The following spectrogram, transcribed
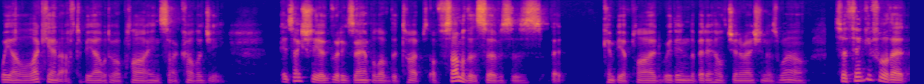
we are lucky enough to be able to apply in psychology. It's actually a good example of the types of some of the services that can be applied within the Better Health generation as well. So, thank you for that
